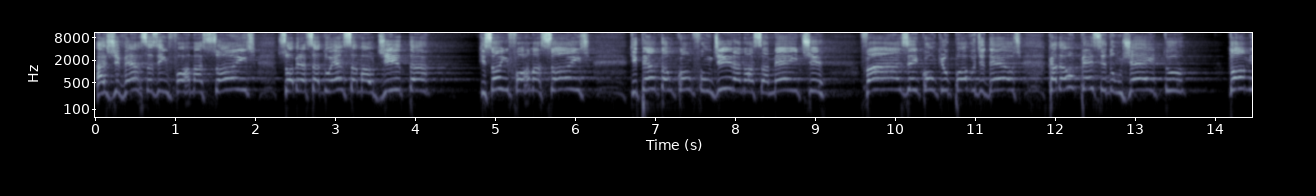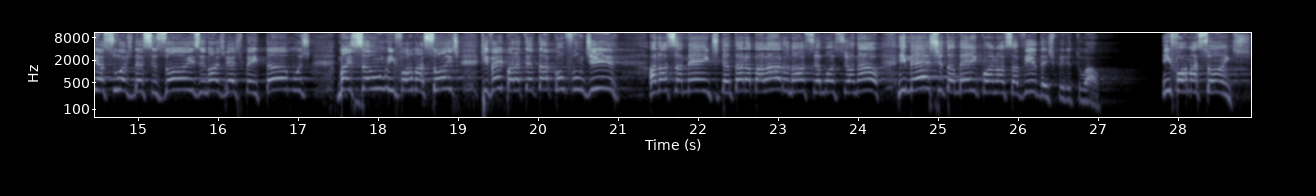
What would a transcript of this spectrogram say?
as diversas informações sobre essa doença maldita, que são informações que tentam confundir a nossa mente, fazem com que o povo de Deus, cada um pense de um jeito, tome as suas decisões e nós respeitamos, mas são informações que vêm para tentar confundir a nossa mente, tentar abalar o nosso emocional e mexe também com a nossa vida espiritual. Informações.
